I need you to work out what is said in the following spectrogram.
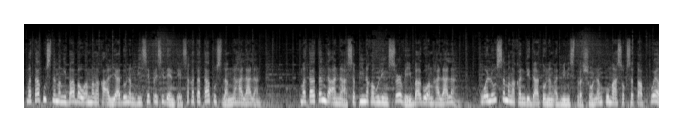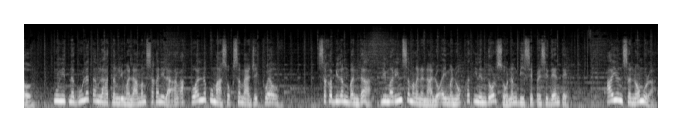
matapos na mangibabaw ang mga kaalyado ng vice-presidente sa katatapos lang na halalan. Matatandaan na sa pinakahuling survey bago ang halalan. Walo sa mga kandidato ng administrasyon ang pumasok sa top 12, ngunit nagulat ang lahat ng lima lamang sa kanila ang aktwal na pumasok sa Magic 12. Sa kabilang banda, lima rin sa mga nanalo ay manok at inendorso ng vice-presidente. Ayon sa Nomura,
